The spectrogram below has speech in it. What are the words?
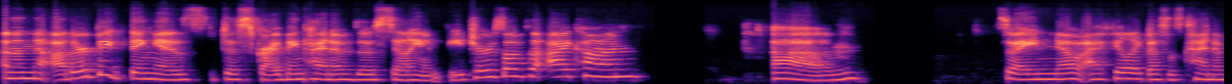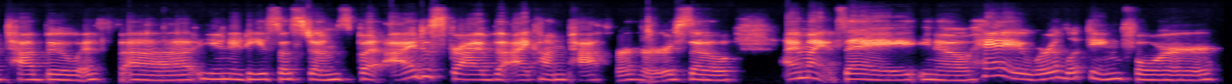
And then the other big thing is describing kind of those salient features of the icon. Um, so I know I feel like this is kind of taboo with uh, Unity systems, but I describe the icon path for her. So I might say, you know, hey, we're looking for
